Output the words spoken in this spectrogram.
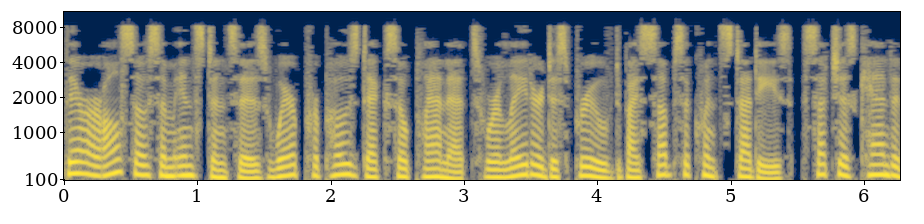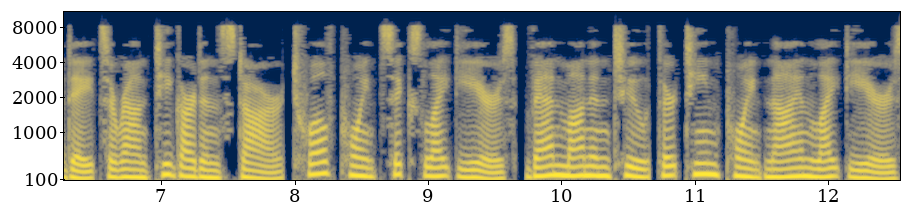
There are also some instances where proposed exoplanets were later disproved by subsequent studies, such as candidates around Teegarden's star 12.6 light-years, Van Maanen 2 13.9 light-years,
